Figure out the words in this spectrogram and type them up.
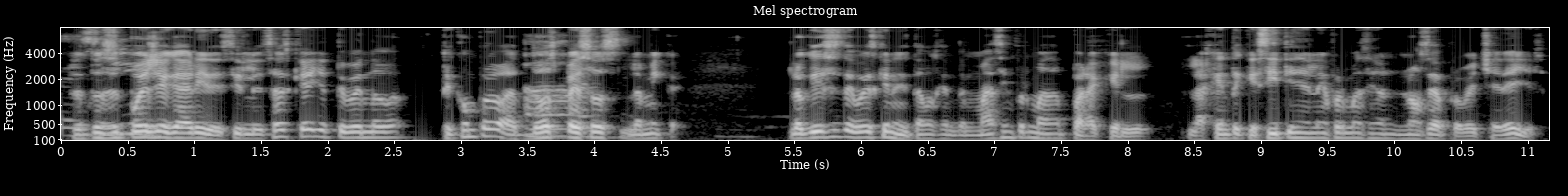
entonces puedes llegar y decirle, ¿sabes qué? Yo te vendo, te compro a dos ah, pesos la mica. Lo que dice este güey es que necesitamos gente más informada para que la gente que sí tiene la información no se aproveche de ellos.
